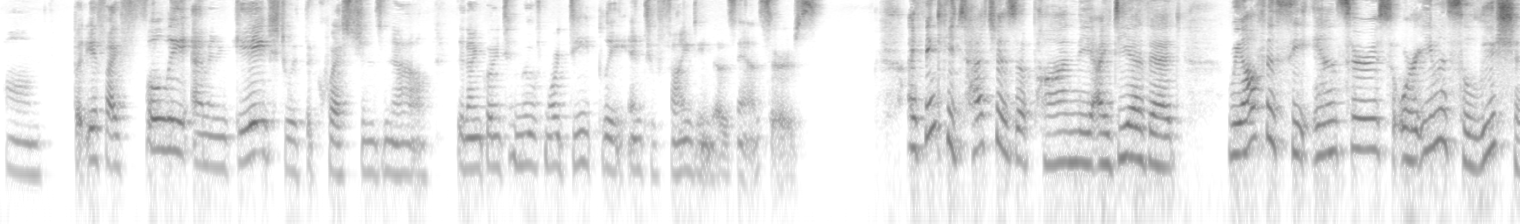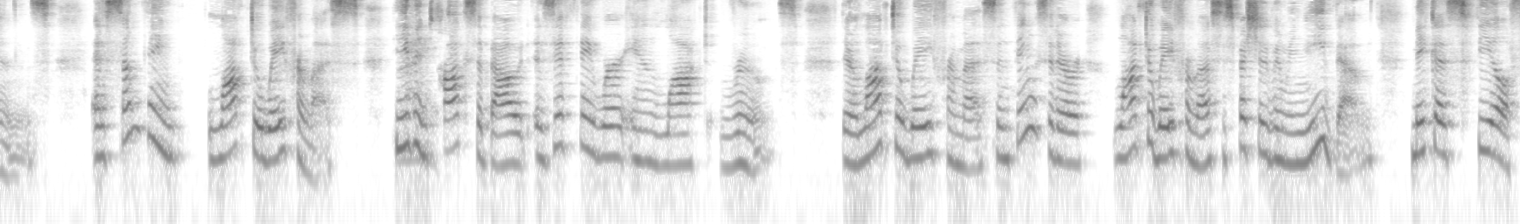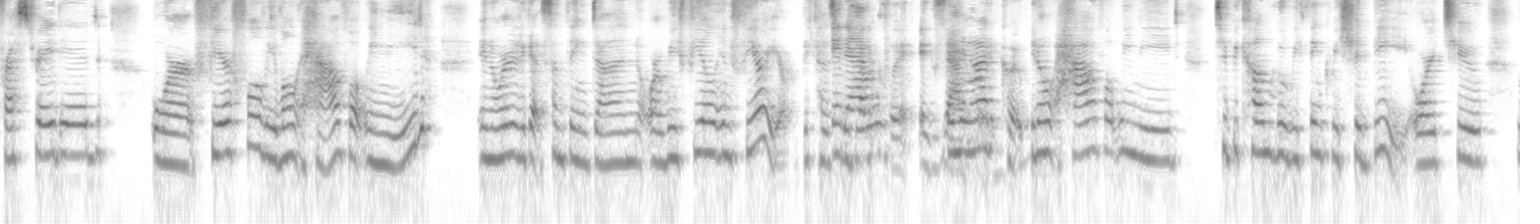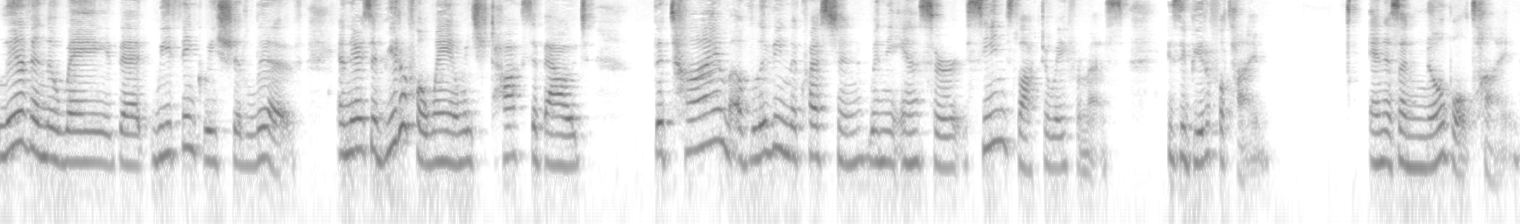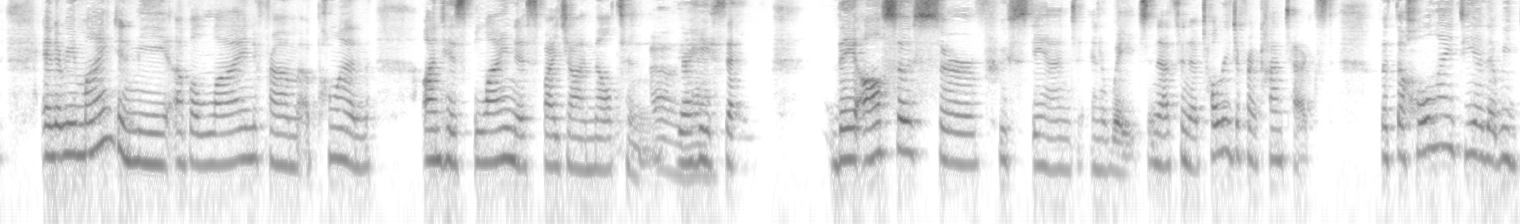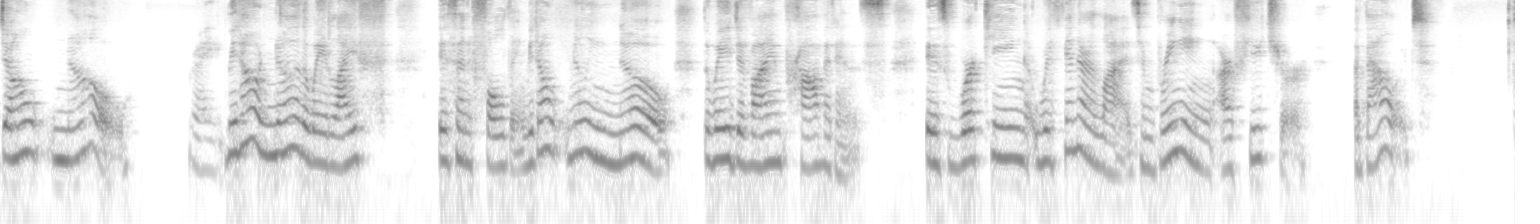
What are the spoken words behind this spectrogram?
Um, but if I fully am engaged with the questions now, then I'm going to move more deeply into finding those answers. I think he touches upon the idea that we often see answers or even solutions as something locked away from us. He even talks about as if they were in locked rooms. They're locked away from us, and things that are locked away from us, especially when we need them, make us feel frustrated or fearful we won't have what we need in order to get something done or we feel inferior because inadequate exactly. inadequate. We don't have what we need to become who we think we should be or to live in the way that we think we should live and there's a beautiful way in which he talks about the time of living the question when the answer seems locked away from us is a beautiful time and is a noble time and it reminded me of a line from a poem on his blindness by John Milton, oh, where yes. he said, They also serve who stand and wait. And that's in a totally different context. But the whole idea that we don't know, right? We don't know the way life is unfolding. We don't really know the way divine providence is working within our lives and bringing our future about.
